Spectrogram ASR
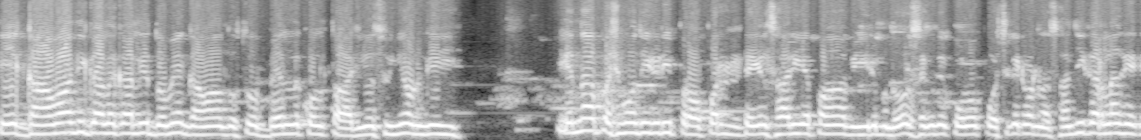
ਤੇ ਗਾਵਾਂ ਦੀ ਗੱਲ ਕਰ ਲਈ ਦੋਵੇਂ ਗਾਵਾਂ ਦੋਸਤੋ ਬਿਲਕੁਲ ਤਾਜ਼ੀਆਂ ਸੂਈਆਂ ਹੋਣਗੀਆਂ ਜੀ। ਇਹਨਾਂ ਪਸ਼ੂਆਂ ਦੀ ਜਿਹੜੀ ਪ੍ਰੋਪਰ ਡਿਟੇਲ ਸਾਰੀ ਆਪਾਂ ਵੀਰ ਮਨੋਹਰ ਸਿੰਘ ਦੇ ਕੋਲੋਂ ਪੁੱਛ ਕੇ ਤੁਹਾਡੇ ਨਾਲ ਸਾਂਝੀ ਕਰ ਲਾਂਗੇ।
